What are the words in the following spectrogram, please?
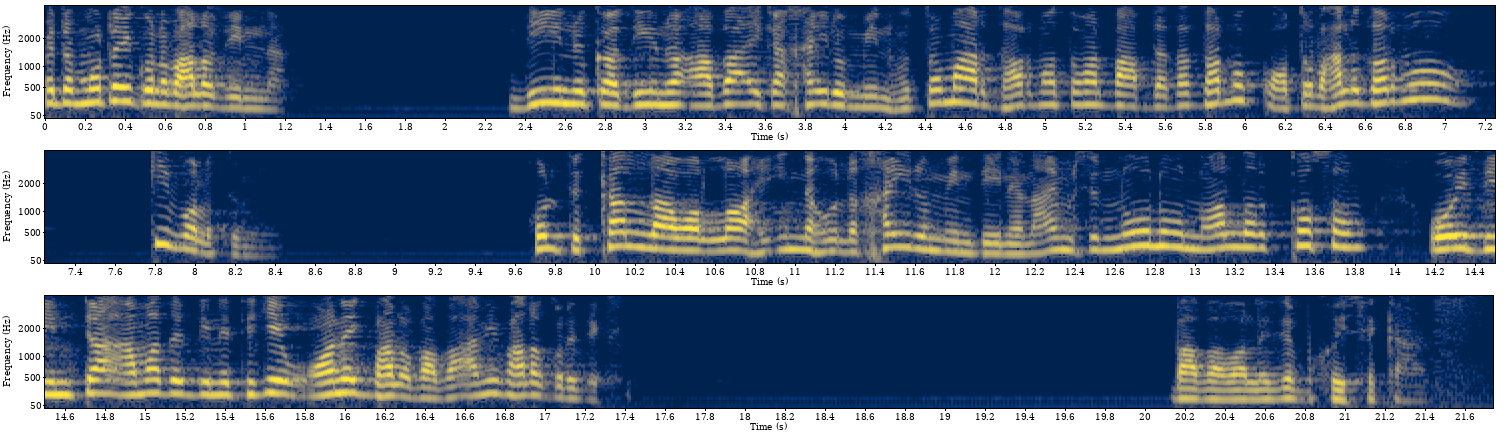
এটা মোটেই কোনো ভালো দিন না। দিন দিন আবাইকা খাইর মিনহু। তোমার ধর্ম, তোমার বাপ দাদার ধর্ম, কত ভালো ধর্ম। কি বলো তুমি? কসম, ওই দিনটা আমাদের দিনে থেকে অনেক ভালো, বাবা। আমি ভালো করে দেখছি। বাবা বলে যে হয়েছে কাজ।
